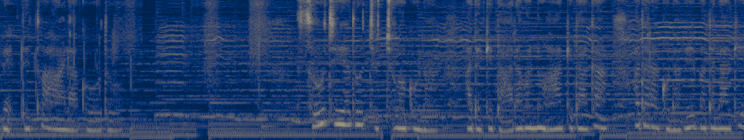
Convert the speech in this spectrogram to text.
ವ್ಯಕ್ತಿತ್ವ ಹಾಳಾಗುವುದು. ಸೂಜಿಯದು ಚುಚ್ಚುವ ಗುಣ ಅದಕ್ಕೆ ದಾರವನ್ನು ಹಾಕಿದಾಗ ಅದರ ಗುಣವೇ ಬದಲಾಗಿ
